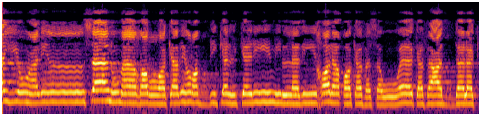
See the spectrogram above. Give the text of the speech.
أيها الإنسان ما غرك بربك الكريم الذي خلقك فسواك فعدلك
